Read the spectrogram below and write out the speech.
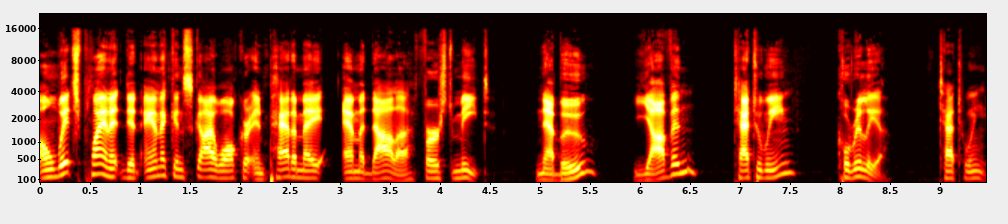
On which planet did Anakin Skywalker and Padme Amidala first meet? Naboo, Yavin, Tatooine, Corellia. Tatooine.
